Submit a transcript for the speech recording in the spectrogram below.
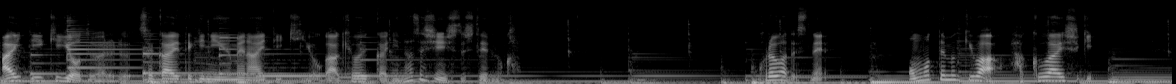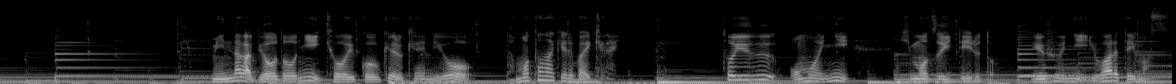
IT 企業と言われる世界的に有名な IT 企業が教育界になぜ進出しているのか。これはですね、表向きは博愛主義。みんなが平等に教育を受ける権利を保たなければいけない。という思いに紐づいているというふうに言われています。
